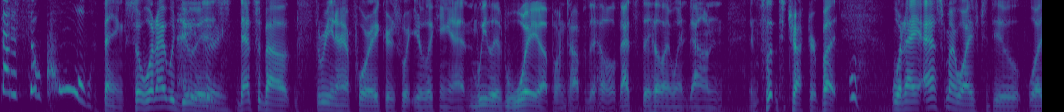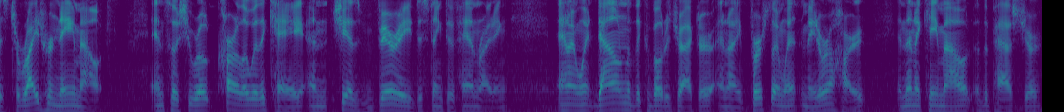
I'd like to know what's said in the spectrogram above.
That is so cool. Thanks. So what I would do is that's about three and a half, four acres what you're looking at, and we lived way up on top of the hill. That's the hill I went down and flipped the tractor. But what I asked my wife to do was to write her name out, and so she wrote Karla with a K, and she has very distinctive handwriting. And I went down with the Kubota tractor, and I first I went and made her a heart, and then I came out of the pasture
